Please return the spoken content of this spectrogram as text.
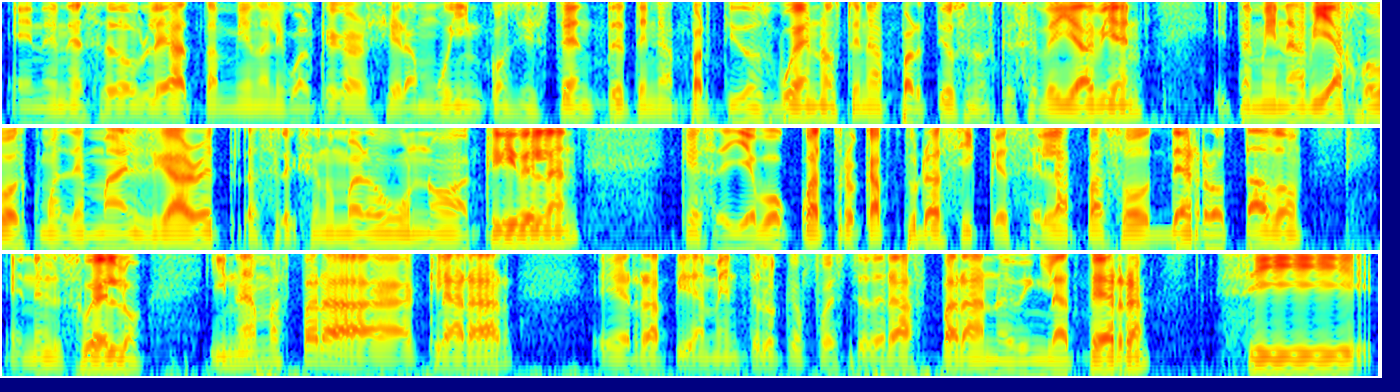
en NCAA también, al igual que García, era muy inconsistente, tenía partidos buenos, tenía partidos en los que se veía bien y también había juegos como el de Miles Garrett, la selección número uno a Cleveland, que se llevó cuatro capturas y que se la pasó derrotado en el suelo. Y nada más para aclarar eh, rápidamente lo que fue este draft para Nueva Inglaterra, si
